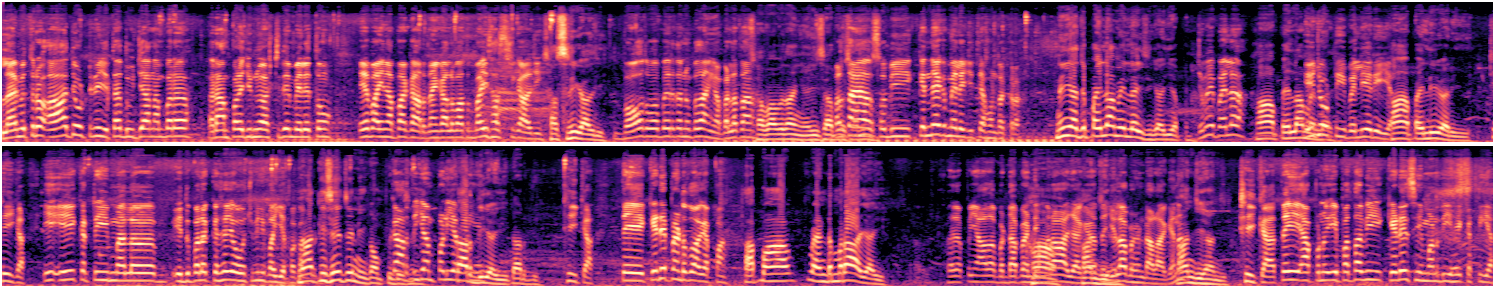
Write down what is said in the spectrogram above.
ਲੈ ਮਿੱਤਰੋ ਆਹ ਝੋਟੀ ਨੇ ਜਿੱਤਾ ਦੂਜਾ ਨੰਬਰ ਰਾਮਪੁਰਾ ਯੂਨੀਵਰਸਿਟੀ ਦੇ ਮੇਲੇ ਤੋਂ। ਇਹ ਬਾਈ ਨਾਲ ਆਪਾਂ ਕਰਦੇ ਹਾਂ ਗੱਲਬਾਤ। ਬਾਈ ਸਤਿ ਸ਼੍ਰੀ ਅਕਾਲ ਜੀ। ਸਤਿ ਸ੍ਰੀ ਅਕਾਲ ਜੀ। ਬਹੁਤ ਬਹੁਤ ਵੀਰ ਤੁਹਾਨੂੰ ਵਧਾਈਆਂ ਪਹਿਲਾਂ ਤਾਂ। ਸਭਾ ਵਧਾਈਆਂ ਜੀ ਸਭ ਪਹਿਲਾਂ ਤਾਂ ਦੱਸੋ ਵੀ ਕਿੰਨੇ ਕੁ ਮੇਲੇ ਜਿੱਤੇ ਹੁਣ ਤੱਕ? ਨਹੀਂ ਅੱਜ ਪਹਿਲਾ ਮੇਲਾ ਹੀ ਸੀਗਾ ਜੀ ਆਪਣਾ। ਜਿਵੇਂ ਪਹਿਲਾਂ? ਹਾਂ ਪਹਿਲਾ ਇਹ ਮੇਲਾ। ਝੋਟੀ ਪਹਿਲੀ ਵਾਰੀ ਆ। ਹਾਂ ਪਹਿਲੀ ਵਾਰੀ ਜੀ। ਠੀਕ ਆ। ਇਹ ਇਹ ਕੱਟੀ ਮਤਲਬ ਇਹ ਤੋਂ ਪਹਿਲਾਂ ਕਿਸੇ ਹੋਰ ਚ ਵੀ ਨਹੀਂ ਪਾਈ ਆਪਾਂ ਨਾ ਕਿਸੇ 'ਚ ਨਹੀਂ ਕੰਪੀਟੀਸ਼ਨ ਘਰ ਦੀ ਅੰਪਲੀ ਦੀ ਆ? ਜੀ ਘਰ ਦੀ। ਠੀਕ ਆ। ਤੇ ਕਿਹੜੇ ਪਿੰਡ ਤੋਂ ਆ ਗਏ ਆਪਾਂ? ਆਪਾਂ ਪਿੰਡ ਮਹਾਰਾਜ ਆ ਜੀ। ਫਿਰ ਪੰਜਾਬ ਦਾ ਵੱਡਾ ਪਿੰਡ ਹੀ ਹਾਂ, ਮਹਾਰਾਜ ਆ ਗਿਆ ਤੇ। ਜ਼ਿਲ੍ਹਾ ਬਠਿੰਡਾ ਲੱਗ ਗਿਆ ਨਾ? ਹਾਂਜੀ ਹਾਂਜੀ। ਠੀਕ ਆ ਤੇ ਆਪਾਂ ਨੂੰ ਇਹ ਪਤਾ ਵੀ ਕਿਹੜੇ ਸੀਮਨ ਦੀ ਇਹ ਕੱਟੀ ਆ?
